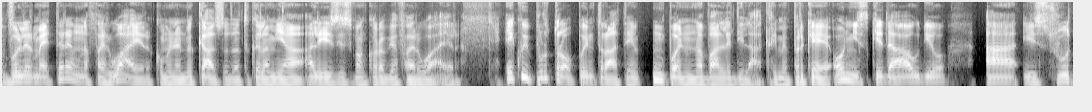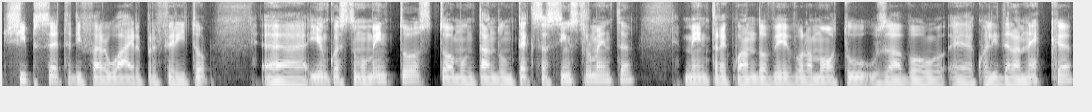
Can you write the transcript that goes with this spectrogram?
voler mettere una Firewire, come nel mio caso, dato che la mia Alesis va ancora via Firewire. E qui purtroppo entrate un po' in una valle di lacrime, perché ogni scheda audio ha il suo chipset di Firewire preferito. Uh, io in questo momento sto montando un Texas Instrument, mentre quando avevo la Motu usavo eh, quelli della NEC.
